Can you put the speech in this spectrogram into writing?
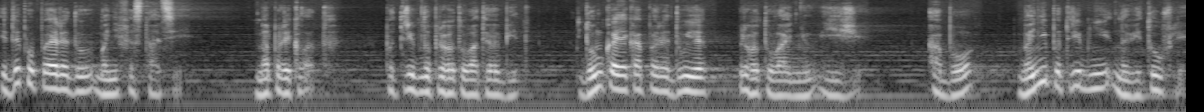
іде попереду маніфестації. Наприклад, потрібно приготувати обід, думка, яка передує приготуванню їжі. Або мені потрібні нові туфлі.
